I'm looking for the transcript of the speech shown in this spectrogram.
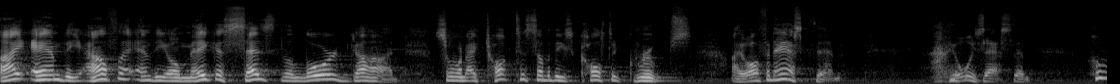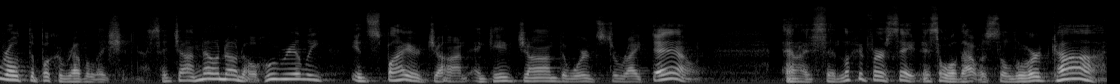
I am the Alpha and the Omega, says the Lord God. So when I talk to some of these cultic groups, I often ask them, I always ask them, who wrote the book of Revelation? I said, John, no, no, no. Who really inspired John and gave John the words to write down? And I said, Look at verse 8. They said, Well, that was the Lord God.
